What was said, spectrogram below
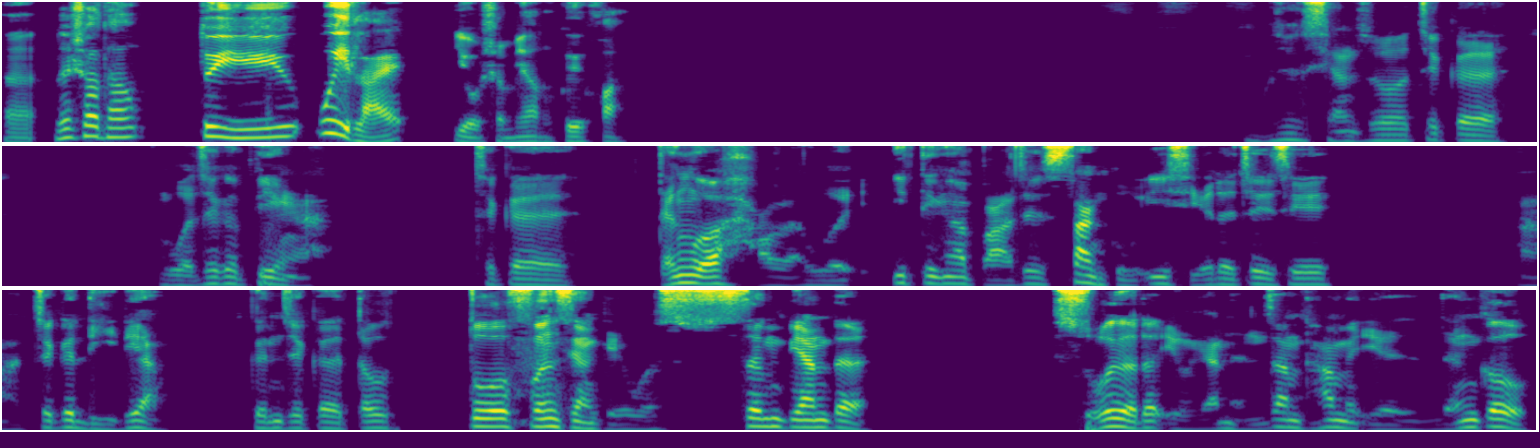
呃，那少棠。对于未来有什么样的规划？我就想说，这个我这个病啊，这个等我好了，我一定要把这上古医学的这些啊，这个理念跟这个都多分享给我身边的所有的有缘人，让他们也能够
